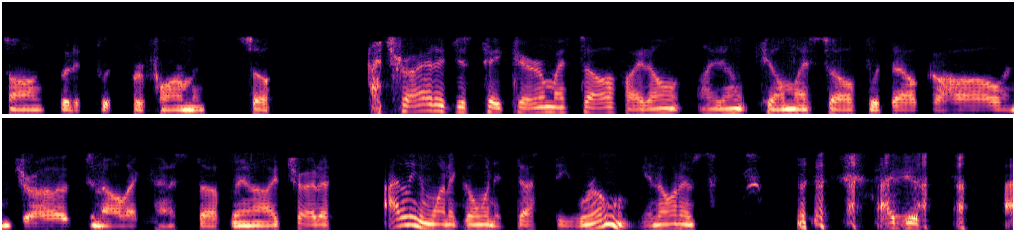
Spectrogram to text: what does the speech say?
songs, but it's with performances. So I try to just take care of myself. I don't, I don't kill myself with alcohol and drugs and all that kind of stuff. You know, I try to, I don't even want to go in a dusty room. You know what I'm saying? I just, I,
